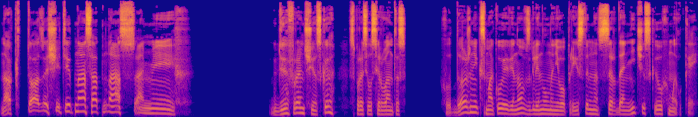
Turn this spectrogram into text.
Но кто защитит нас от нас самих?» «Где Франческо?» — спросил Сервантес. Художник, смакуя вино, взглянул на него пристально, с сардонической ухмылкой.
